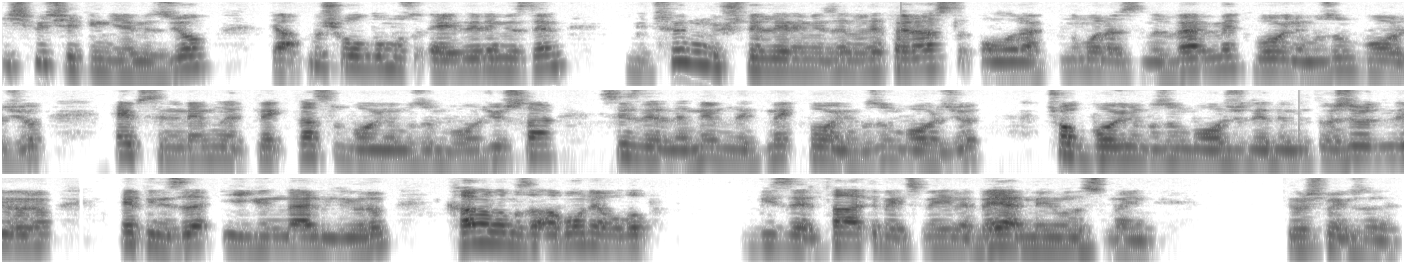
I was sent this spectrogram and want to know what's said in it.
hiçbir çekingemiz yok. Yapmış olduğumuz evlerimizin bütün müşterilerimizin referans olarak numarasını vermek boynumuzun borcu. Hepsini memnun etmek nasıl boynumuzun borcuysa sizleri de memnun etmek boynumuzun borcu. Çok boynumuzun borcu dedim. Özür diliyorum. Hepinize iyi günler diliyorum. Kanalımıza abone olup bizleri takip etmeyi ve beğenmeyi unutmayın. Görüşmek üzere.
